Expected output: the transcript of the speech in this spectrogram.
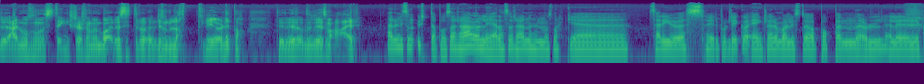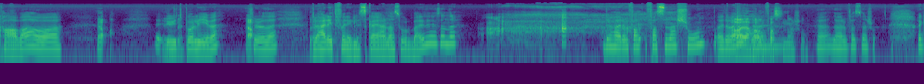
det er noen sånne stengsler som hun bare sitter og liksom latterliggjør litt. da. Tidvis, At det liksom er Er hun litt sånn utapå seg sjæl og ler av seg sjæl når hun må snakke seriøs høyrepolitikk, og egentlig har hun bare lyst til å poppe en øl eller cava og Ja, ut på livet? Ja. Tror du det? Du er litt forelska i Erna Solberg, du, Sondre? Du har en fa fascinasjon. Oi, det var Ja, jeg har en fascinasjon. Ja, du har en fascinasjon. Ok,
